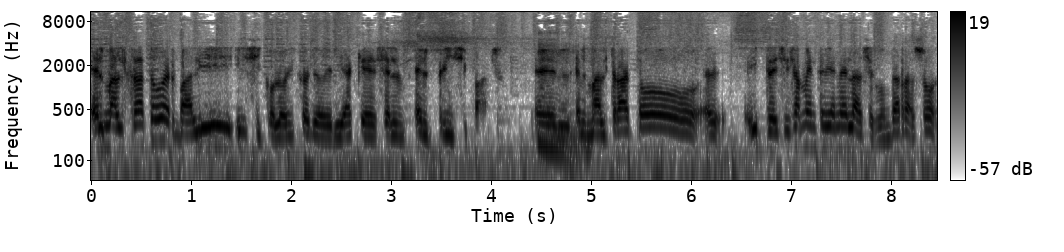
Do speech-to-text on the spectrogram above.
El maltrato verbal y, y psicológico yo diría que es el, el principal. El, el maltrato, eh, y precisamente viene la segunda razón.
